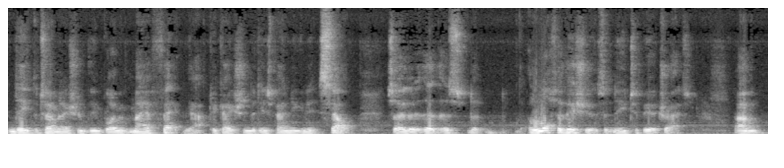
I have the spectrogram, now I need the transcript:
Indeed, the termination of the employment may affect the application that is pending in itself. So there's a lot of issues that need to be addressed. Um,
